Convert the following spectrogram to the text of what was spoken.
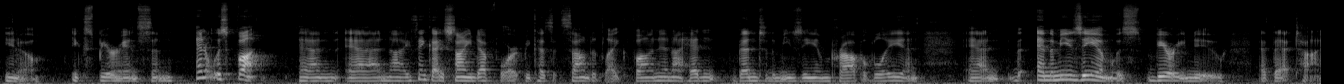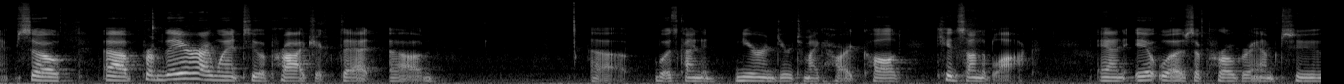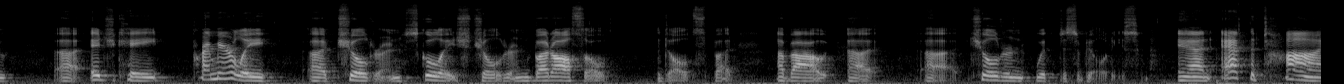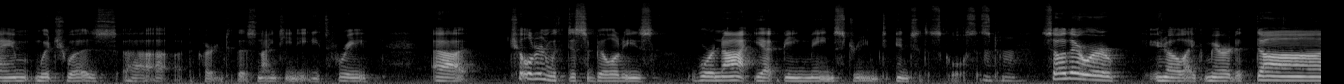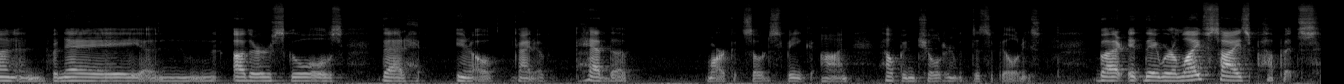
you know, experience, and, and it was fun. And, and I think I signed up for it because it sounded like fun, and I hadn't been to the museum probably, and, and, and the museum was very new at that time. So uh, from there, I went to a project that um, uh, was kind of near and dear to my heart called Kids on the Block. And it was a program to uh, educate primarily uh, children, school age children, but also adults, but about uh, uh, children with disabilities. And at the time, which was, uh, according to this, 1983, uh, children with disabilities were not yet being mainstreamed into the school system. Mm-hmm. So there were, you know, like Meredith Dunn and Benet and other schools that, you know, kind of had the market, so to speak, on helping children with disabilities. But it, they were life size puppets.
